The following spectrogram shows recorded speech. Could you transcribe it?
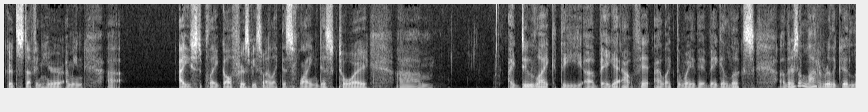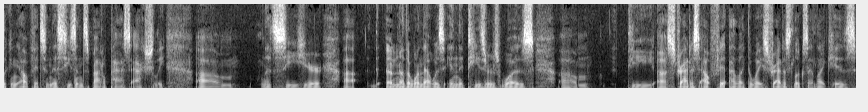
good stuff in here. I mean, I used to play golf frisbee, so I like this flying disc toy. Um, I do like the uh, Vega outfit. I like the way the Vega looks. Uh, there's a lot of really good looking outfits in this season's Battle Pass, actually. Um, let's see here. Uh, another one that was in the teasers was um, the uh, Stratus outfit. I like the way Stratus looks. I like his,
